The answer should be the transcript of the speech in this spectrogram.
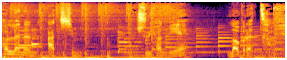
설레는 아침 주현미의 러브레터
